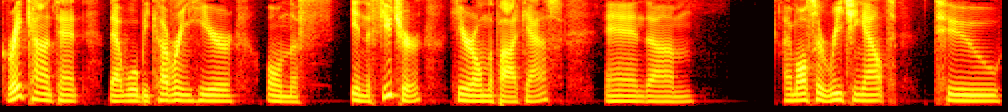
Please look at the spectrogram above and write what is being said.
great content that we'll be covering here on the f- in the future here on the podcast. And um, I'm also reaching out to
